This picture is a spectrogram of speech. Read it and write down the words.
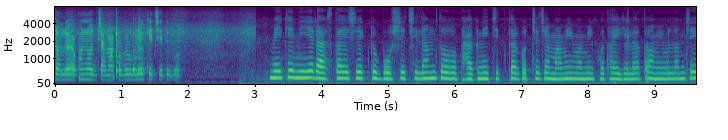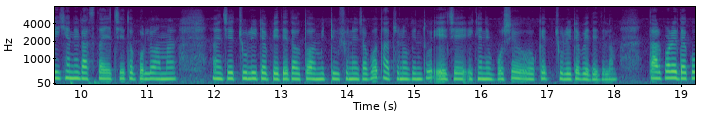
চলো এখন ওর জামা কাপড়গুলো কেচে দেবো। মেয়েকে নিয়ে রাস্তায় এসে একটু বসেছিলাম, তো ভাগ্নি চিৎকার করছে যে, মামি মামি, কোথায় গেলা? তো আমি বললাম যে, এইখানে রাস্তায় আছি। তো বলল, আমার যে চুলিটা বেঁধে দাও তো, আমি টিউশনে যাব। তার জন্য কিন্তু এই যে এখানে বসে ওকে চুলিটা বেঁধে দিলাম। তারপরে দেখো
